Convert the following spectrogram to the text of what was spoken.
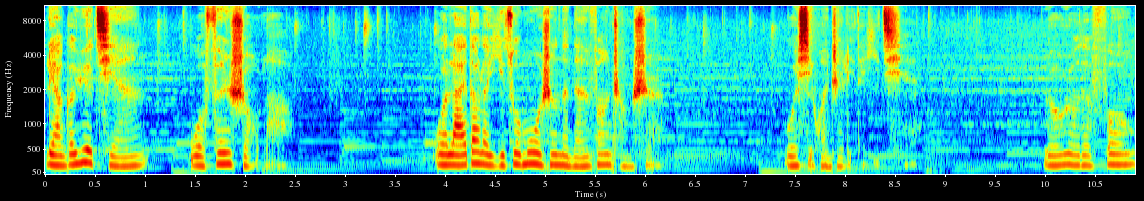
两个月前，我分手了。我来到了一座陌生的南方城市。我喜欢这里的一切，柔柔的风。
